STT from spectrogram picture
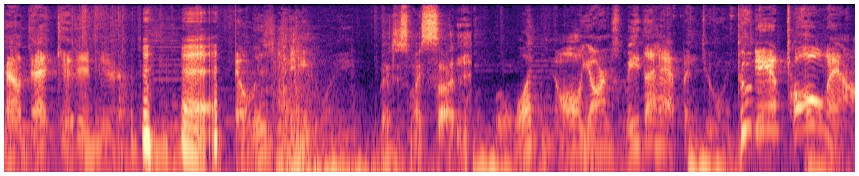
How'd that get in here? Hell is it anyway? That is my son. Well, what in all yarns me the happened to him? Too damn tall now.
